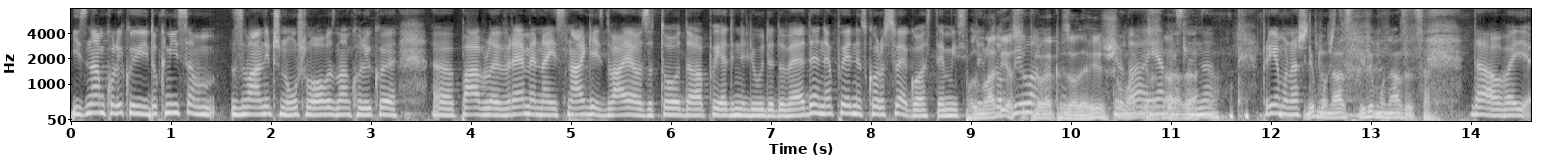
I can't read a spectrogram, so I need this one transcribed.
i znam koliko i dok nisam zvanično ušla u ovo, znam koliko je uh, Pavle vremena i snage izdvajao za to da pojedine ljude dovede. Ne pojedine skoro sve goste. Mislim Podmladio da je to bilo... su prve epizode, vidiš? Ja, da, ja mislim da. da. Prijemo naše idemo društvo. Naz, idemo nazad sad. Da, ovaj, uh,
